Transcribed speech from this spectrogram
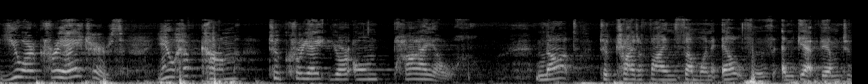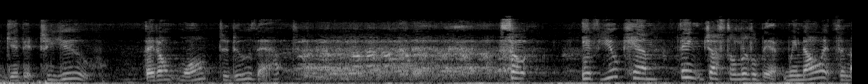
you are creators. You have come to create your own pile not to try to find someone else's and get them to give it to you. They don't want to do that. So if you can think just a little bit, we know it's an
